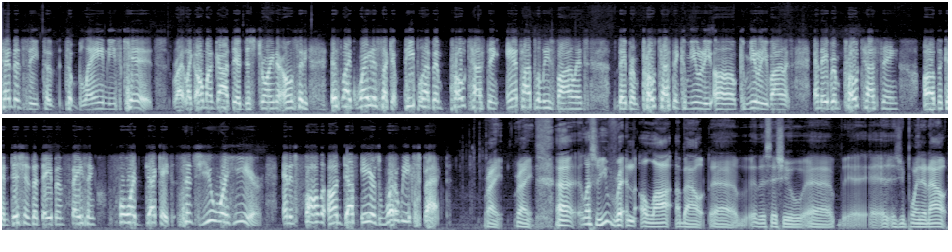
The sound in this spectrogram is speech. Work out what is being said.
tendency to to blame these kids, right? Like, oh my God, they're destroying their own city. It's like, wait a second. People have been protesting anti-police violence. They've been protesting community uh, community violence, and they've been protesting uh, the conditions that they've been facing for decades since you were here, and it's fallen on deaf ears. What do we expect? Right, right. Uh, Lester, you've written a lot about uh, this issue, uh, as you pointed out.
